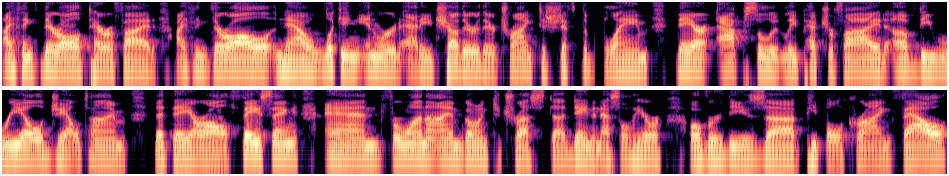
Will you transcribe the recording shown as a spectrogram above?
I think they're all terrified. I think they're all now looking inward at each other. They're trying to shift the blame. They are absolutely petrified of the real jail time that they are all facing. And for one i am going to trust uh, dana nessel here over these uh, people crying foul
